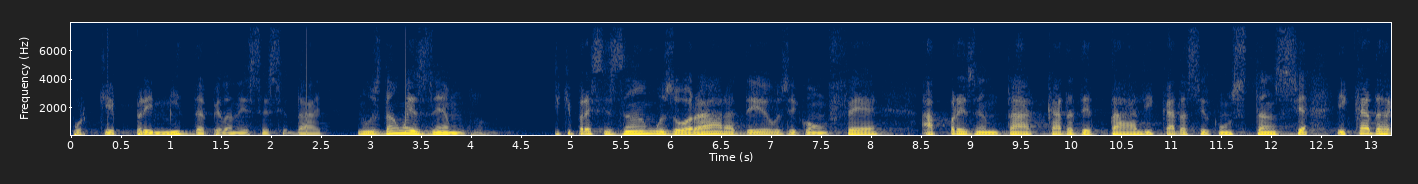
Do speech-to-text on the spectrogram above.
porque premida pela necessidade, nos dá um exemplo de que precisamos orar a Deus e com fé apresentar cada detalhe, cada circunstância e cada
